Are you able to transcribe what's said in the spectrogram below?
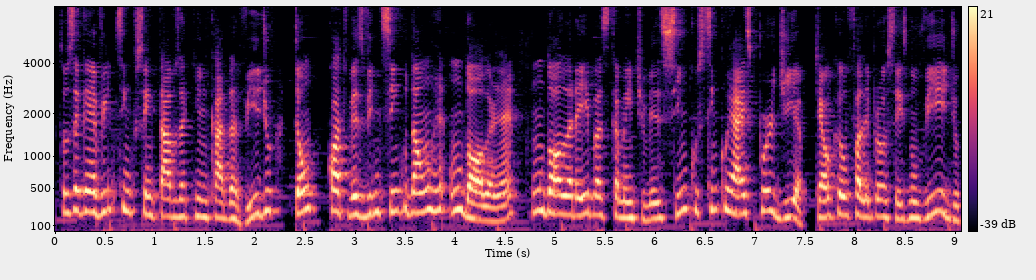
Então você ganha 25 centavos aqui em cada vídeo. Então, 4 vezes 25 dá um, um dólar, né? Um dólar aí, basicamente, vezes 5, 5 reais por dia. Que é o que eu falei para vocês no vídeo,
